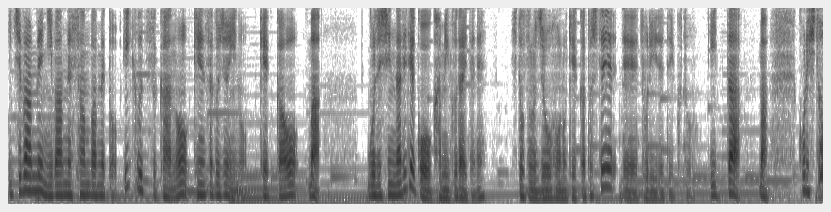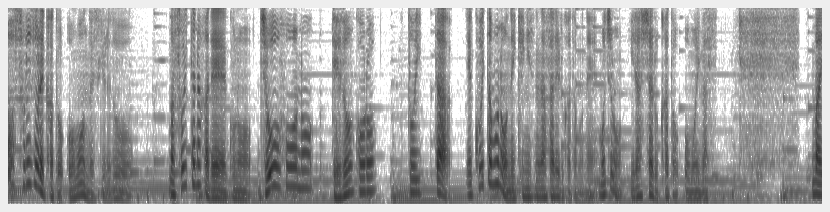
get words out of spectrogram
1番目2番目3番目といくつかの検索順位の結果をまあご自身なりでこう噛み砕いてね一つの情報の結果として、えー、取り入れていくといったまあこれ人それぞれかと思うんですけれど、まあ、そういった中でこの情報の出どころといったこういったものをね気になされる方もねもちろんいらっしゃるかと思います。まあ、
